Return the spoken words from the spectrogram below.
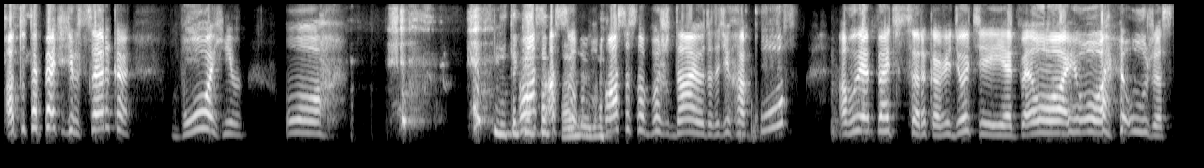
А тут опять эти в церковь. Боги, о, Ну, вас, осо- вас освобождают от этих оков, а вы опять в церковь идете и опять, ой, ой, ужас.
